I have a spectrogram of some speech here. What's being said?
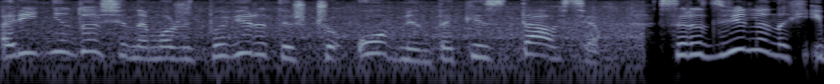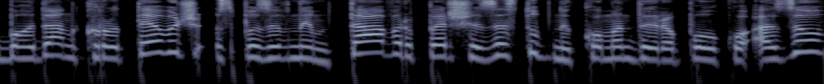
А рідні досі не можуть повірити, що обмін таки стався. Серед звільнених і Богдан Кротевич з позивним Тавр, перший заступник командира полку Азов.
